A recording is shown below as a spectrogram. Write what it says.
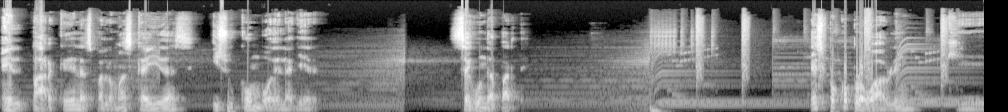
El Parque de las Palomas Caídas y su combo del ayer. Segunda parte. Es poco probable que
